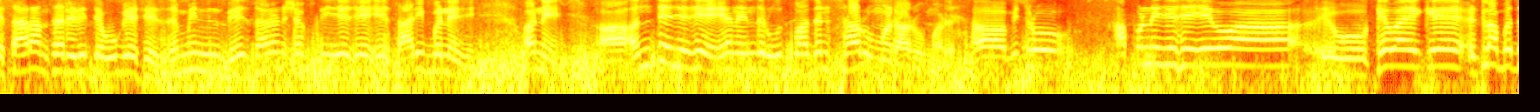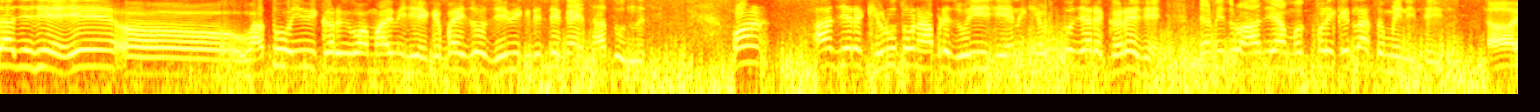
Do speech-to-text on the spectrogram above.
એ સારામાં સારી રીતે ઉગે છે. જમીન ભેજ ધારણ શક્તિ જે છે એ સારી બને છે. અને અંતે જે છે એની અંદર ઉત્પાદન સારું મળે. સારું મળે. મિત્રો આપણને જે છે એવા એવો કહેવાય કે એટલા બધા જે છે એ વાતો એવી કરવામાં આવી છે કે ભાઈ જો જૈવિક રીતે કાંઈ થતું જ નથી. પણ આ જ્યારે ખેડૂતોને આપણે જોઈએ છીએ અને ખેડૂતો જ્યારે કરે છે ત્યારે મિત્રો આજે આ મગફળી કેટલા સમયની થઈ છે? આ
